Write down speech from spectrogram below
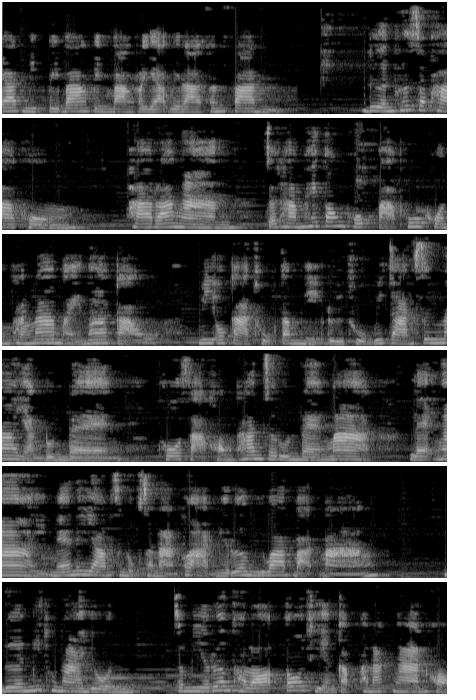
ญาติมิตรไปบ้างเป็นบางระยะเวลาสั้นๆ เดือนพฤษภาคม ภาระงานจะทำให้ต้องพบปะผู้คนทั้งหน้าใหม่หน้าเก่า มีโอกาสถูกตำหนิหรือถูกวิจารณ์ซึ่งหน้าอย่างรุนแรง โทสะของท่านจะรุนแรงมาก และง่าย แม้ในยามสนุกสนานก็อาจมีเรื่องวิวาทบาดหมาง เดือนมิถุนายน จะมีเรื่องทะเลาะโต้เถียงกับพนักงานของ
